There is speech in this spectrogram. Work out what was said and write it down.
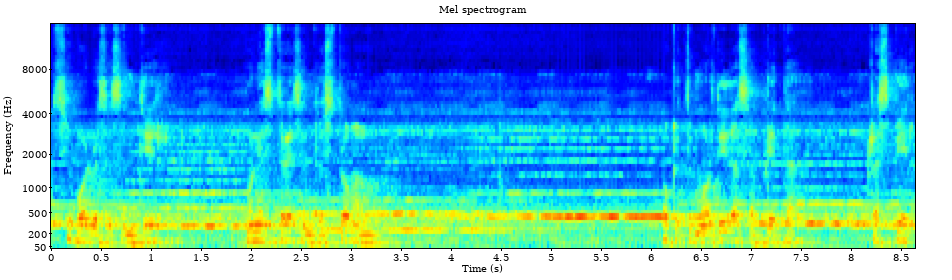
si vuelves a sentir un estrés en tu estómago, o que tu mordida se aprieta, respira.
